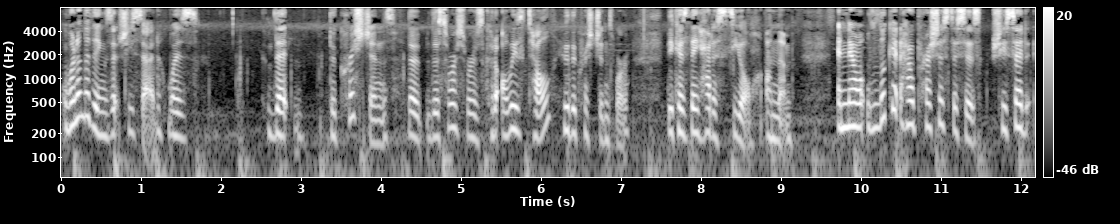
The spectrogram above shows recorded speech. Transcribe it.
one of the things that she said was that the Christians, the, the sorcerers, could always tell who the Christians were because they had a seal on them. And now look at how precious this is. She said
